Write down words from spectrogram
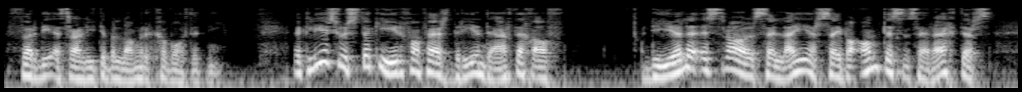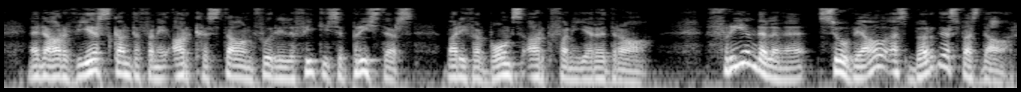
vir die Israeliete belangrik geword het nie. Ek lees so 'n stukkie hier van vers 33 af Die hele Israel, sy leiers, sy beamptes en sy regters het daar weerskante van die ark gestaan voor die levitiese priesters wat die verbondsark van die Here dra. Vreemdelinge sowel as burgers was daar.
